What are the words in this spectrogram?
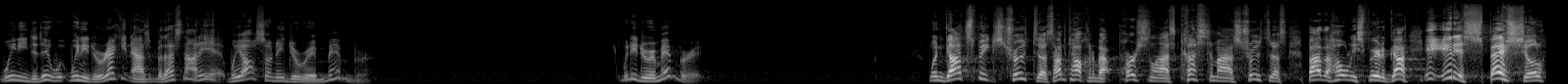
we need to do. We need to recognize it, but that's not it. We also need to remember. We need to remember it. When God speaks truth to us, I'm talking about personalized, customized truth to us by the Holy Spirit of God. it, it is special,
